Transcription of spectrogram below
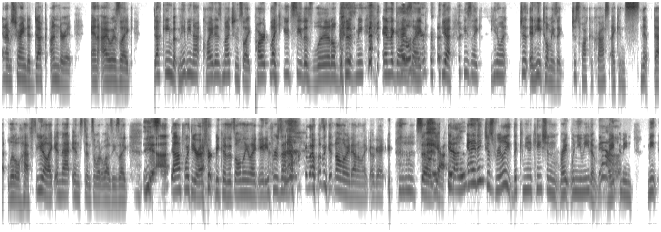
And I was trying to duck under it. And I was like ducking, but maybe not quite as much. And so like part like you'd see this little bit of me. And the guy's like, yeah, he's like, you know what? Just and he told me he's like, just walk across. I can snip that little half, you know, like in that instance of what it was. He's like, yeah, stop with your effort because it's only like 80% effort because I wasn't getting all the way down. I'm like, okay. So yeah. And, yeah, and I think just really the communication right when you meet them, right? I mean, meet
